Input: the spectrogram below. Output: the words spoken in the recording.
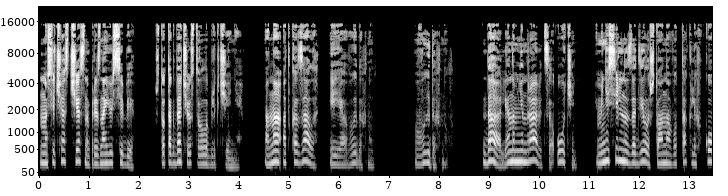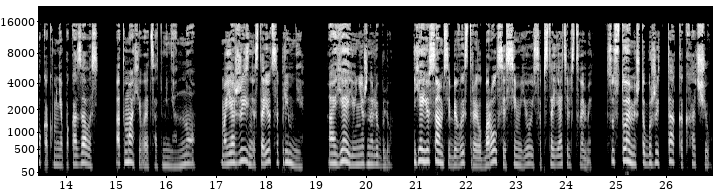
но сейчас честно признаюсь себе, что тогда чувствовал облегчение. Она отказала, и я выдохнул. Выдохнул. Да, Лена мне нравится, очень. И меня сильно задело, что она вот так легко, как мне показалось, отмахивается от меня, но... Моя жизнь остается при мне, а я ее нежно люблю. Я ее сам себе выстроил, боролся с семьей, с обстоятельствами, с устоями, чтобы жить так, как хочу.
